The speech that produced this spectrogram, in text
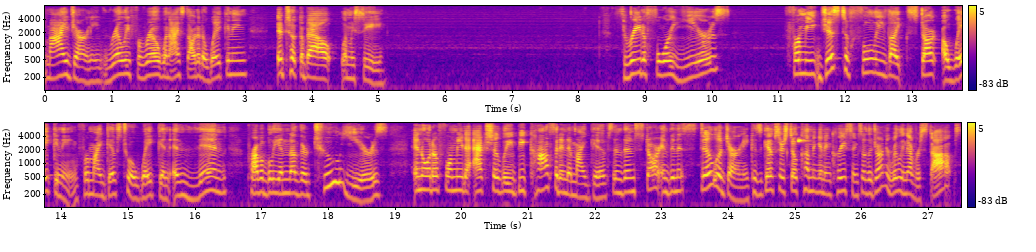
my journey, really for real, when I started awakening, it took about, let me see, three to four years for me just to fully like start awakening, for my gifts to awaken, and then probably another two years in order for me to actually be confident in my gifts and then start and then it's still a journey because gifts are still coming and increasing so the journey really never stops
